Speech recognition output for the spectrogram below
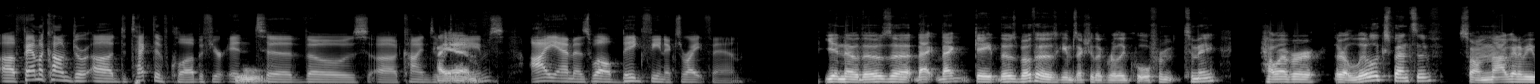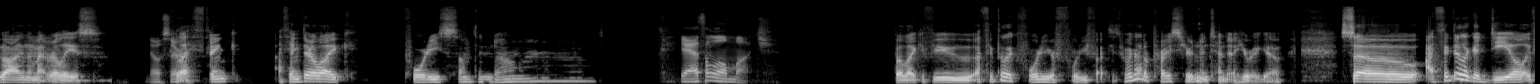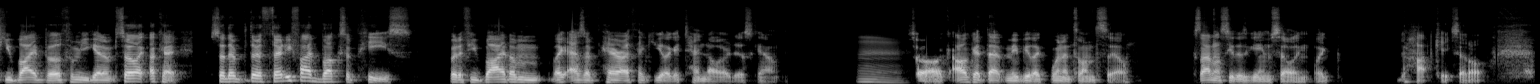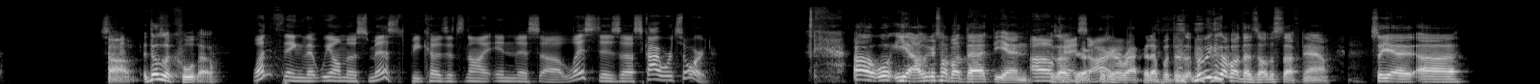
Uh, Famicom De- uh, Detective Club, if you're into those uh, kinds of I am. games, I am as well. Big Phoenix Wright fan. You know those uh that that game those both of those games actually look really cool from to me. However, they're a little expensive, so I'm not going to be buying them at release. No sir. I think I think they're like forty something dollars. yeah, that's a little much. But like if you I think they're like 40 or 45. So I got a price here, Nintendo. Here we go. So I think they're like a deal. If you buy both of them, you get them. So like okay, so they're they're 35 bucks a piece. But if you buy them like as a pair, I think you get like a ten dollar discount. Hmm. So like, I'll get that maybe like when it's on sale. Because I don't see this game selling like hotcakes at all. So Um, it does look cool though. one thing that we almost missed because it's not in this uh, list is uh, Skyward Sword. Oh well, yeah, I was gonna talk about that at the end. Oh, 'cause I okay, was, gonna, I was gonna wrap it up with this, but we can talk about that Zelda stuff now. So yeah, uh,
